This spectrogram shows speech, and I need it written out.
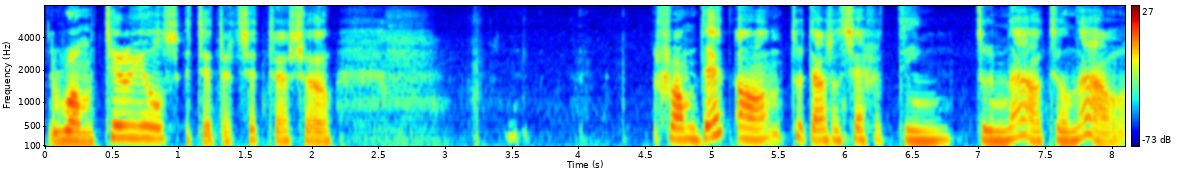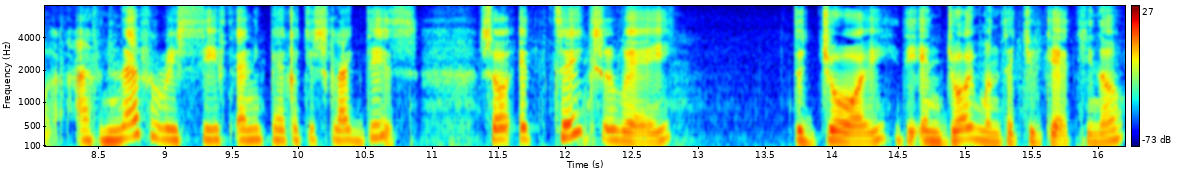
the raw materials, etc., etc. So from that on, 2017 to now, till now, I've never received any packages like this. So it takes away the joy, the enjoyment that you get, you know,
